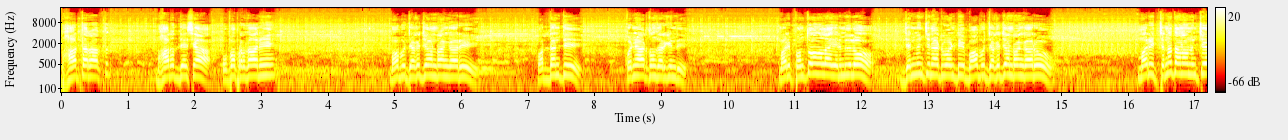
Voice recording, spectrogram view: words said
భారత భారతదేశ ఉప ప్రధాని బాబు జగజ్జీవన్ రామ్ గారి వర్ధంతి కొనియాడటం జరిగింది. మరి పంతొమ్మిది వందల ఎనిమిదిలో జన్మించినటువంటి బాబు జగజన్ రామ్ గారు మరి చిన్నతనం నుంచే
